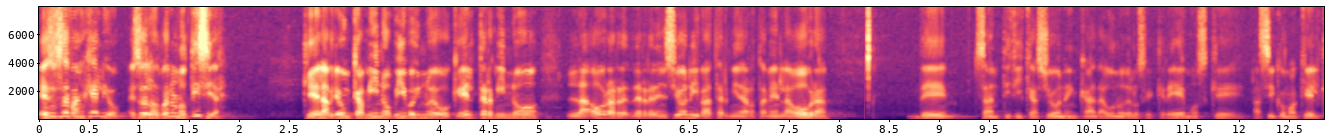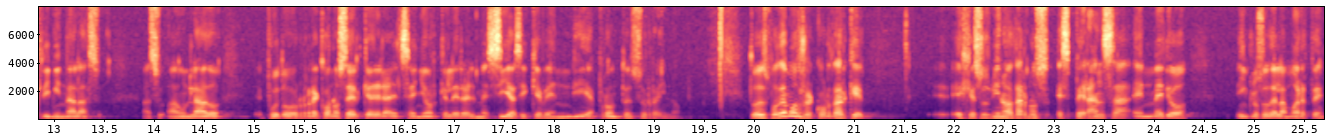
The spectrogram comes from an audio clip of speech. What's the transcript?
Eso es evangelio, eso es la buena noticia. Que Él abrió un camino vivo y nuevo, que Él terminó la obra de redención y va a terminar también la obra de santificación en cada uno de los que creemos que, así como aquel criminal a, a un lado pudo reconocer que era el Señor, que Él era el Mesías y que vendría pronto en su reino. Entonces podemos recordar que eh, Jesús vino a darnos esperanza en medio incluso de la muerte,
